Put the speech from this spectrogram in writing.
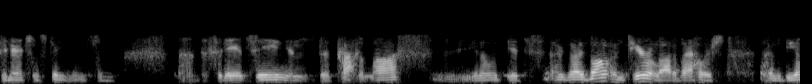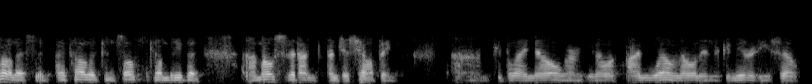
financial statements and uh, the financing and the profit loss. You know, it's I, I volunteer a lot of hours. Uh, to be honest, I call it a consulting company, but uh, most of it I'm I'm just helping um, people I know, or you know, I'm well known in the community. So,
